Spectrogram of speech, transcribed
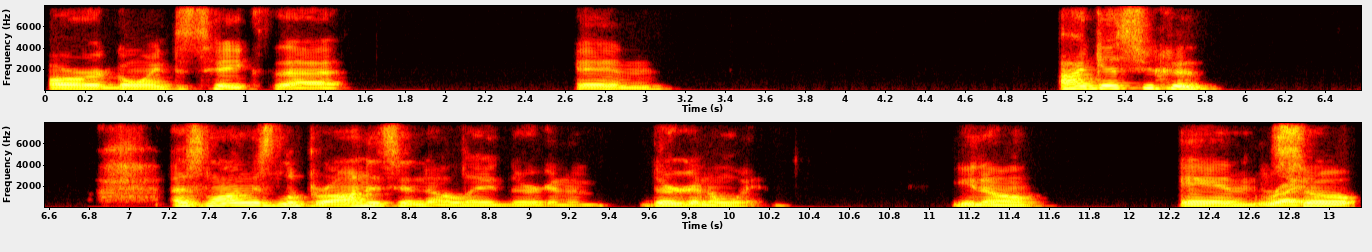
are going to take that and I guess you could as long as LeBron is in LA, they're gonna they're gonna win. You know? And Right. so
